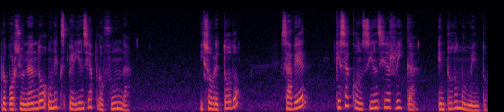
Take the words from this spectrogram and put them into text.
proporcionando una experiencia profunda y sobre todo saber que esa conciencia es rica en todo momento.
